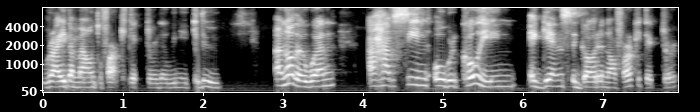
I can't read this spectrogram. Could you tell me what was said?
right amount of architecture that we need to do. Another one, I have seen overcoding against the God enough architecture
